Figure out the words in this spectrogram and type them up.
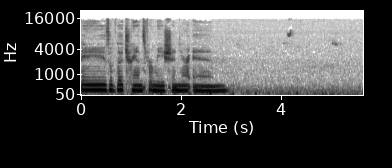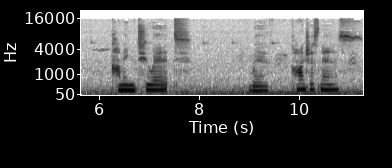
phase of the transformation you're in, coming to it with consciousness,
